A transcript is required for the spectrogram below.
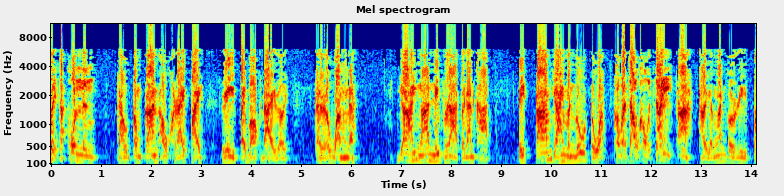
ด้วยสักคนหนึ่งเจ้าต้องการเอาใครไป รีบไปบอกได้เลย แต่ระวังนะอย่าให้งานนี้พลาดไปนั้นขาด ติดตามอย่าให้มันรู้ตัว ข้าพเจ้าเข้าใจ อะ ถ้าอย่างนั้นก็รีบไป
